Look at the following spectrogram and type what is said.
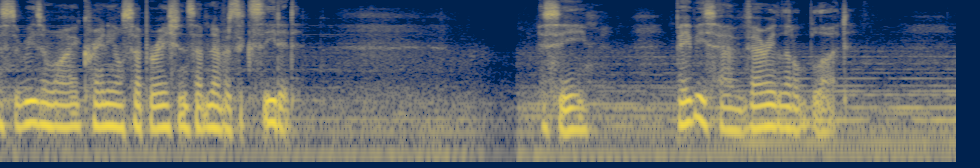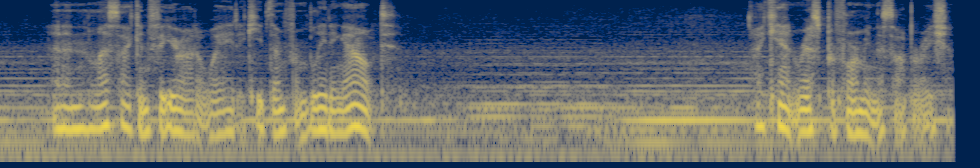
It's the reason why cranial separations have never succeeded. You see, babies have very little blood. And unless I can figure out a way to keep them from bleeding out, I can't risk performing this operation.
